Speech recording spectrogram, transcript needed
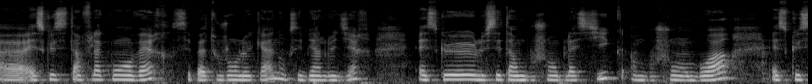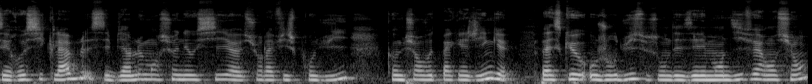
Euh, est-ce que c'est un flacon en verre? C'est pas toujours le cas, donc c'est bien de le dire. Est-ce que c'est un bouchon en plastique, un bouchon en bois? Est-ce que c'est recyclable? C'est bien de le mentionner aussi sur la fiche produit, comme sur votre packaging, parce que aujourd'hui, ce sont des éléments différenciants.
